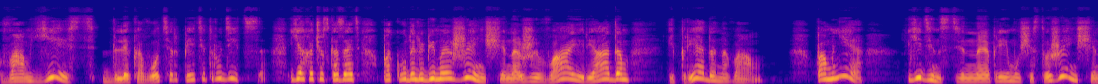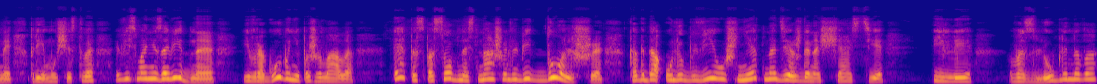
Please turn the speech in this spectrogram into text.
Вам есть для кого терпеть и трудиться. Я хочу сказать, покуда любимая женщина жива и рядом и предана вам. По мне, единственное преимущество женщины, преимущество весьма незавидное, и врагу бы не пожелала, это способность наша любить дольше, когда у любви уж нет надежды на счастье, или возлюбленного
